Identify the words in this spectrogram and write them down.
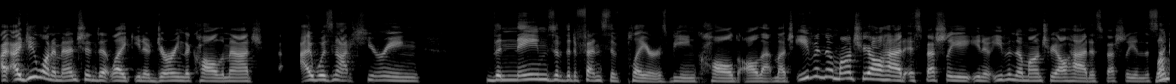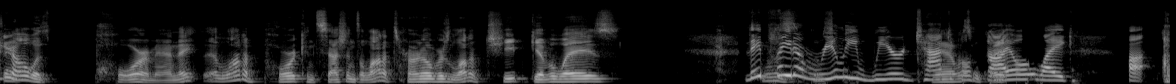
I, I do want to mention that like you know during the call of the match, I was not hearing the names of the defensive players being called all that much, even though Montreal had, especially, you know, even though Montreal had, especially in the second. Montreal was poor, man. They a lot of poor concessions, a lot of turnovers, a lot of cheap giveaways. They It played was- a it was- really weird tactical great. style, like uh, A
